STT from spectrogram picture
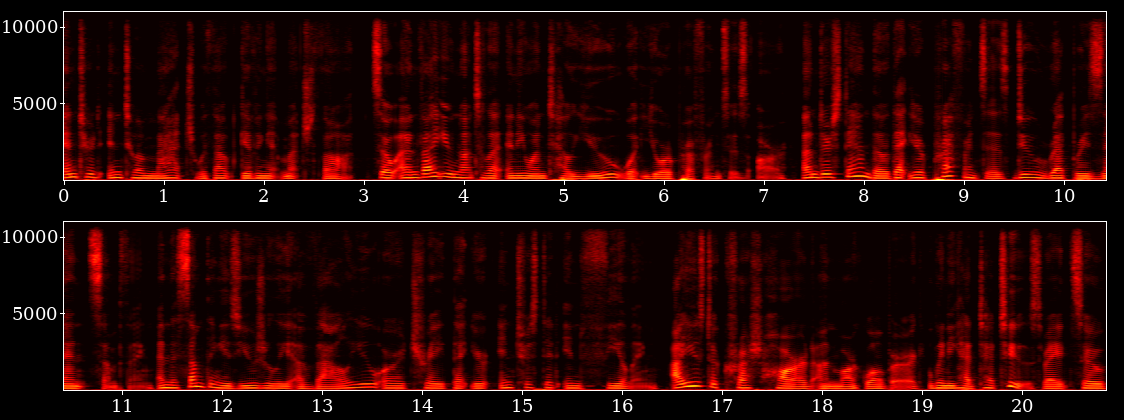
entered into a match without giving it much thought. So I invite you not to let anyone tell you what your preferences are. Understand, though, that your preferences do represent something, and the something is usually a value or a trait that you're interested in feeling. I used to crush hard on Mark Wahlberg when he had tattoos, right? So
